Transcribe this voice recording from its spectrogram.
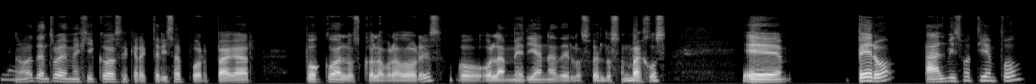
¿no? Dentro de México se caracteriza por pagar poco a los colaboradores o, o la mediana de los sueldos son bajos, eh, pero al mismo tiempo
